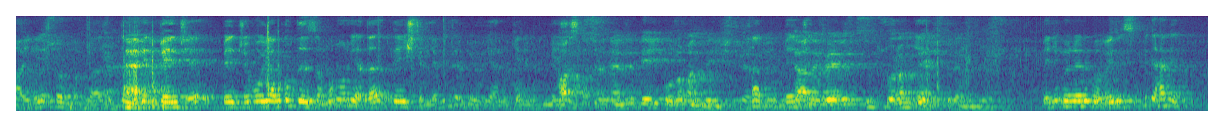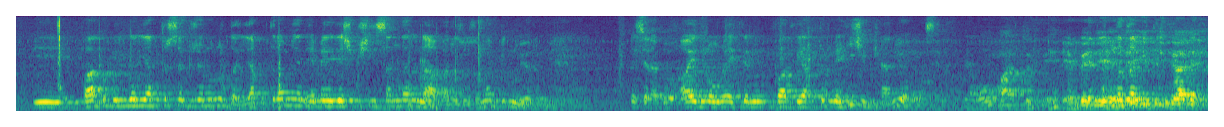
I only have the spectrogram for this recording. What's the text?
Aileye sormak lazım. Ben- bence bence o yapıldığı zaman oraya da değiştirilebilir diyor yani gene bir meclis var. isimlerini değil, o zaman değiştirelim. Tabii, bir bence tane verilsin sonra mı Evet. değiştirelim? Benim önerim o verilsin. Bir de hani bir farklı birileri yaptırsa güzel olur da yaptıramayan emeği geçmiş insanları ne yaparız o zaman bilmiyorum yani. Mesela bu Aydınoğlu Ekrem'in farkı yaptırmaya hiç imkanı yok mesela. Ya o artık ebediyete Anlatabildim mi? intikal etmiş.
